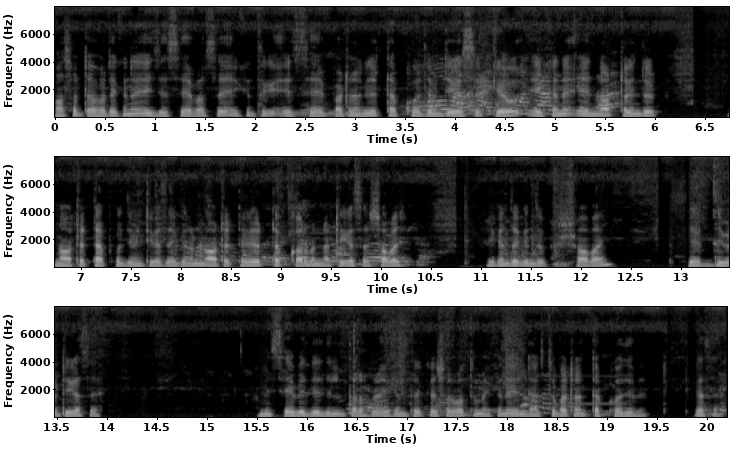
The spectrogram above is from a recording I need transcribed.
পাসওয়ার্ড দেওয়ার এখানে এই যে সেভ আছে, এখান থেকে এই সেভ বাটনে কিন্তু ট্যাপ করে দেবেন, ঠিক আছে? কেউ এখানে এই নটটা কিন্তু নটের ট্যাপ করে দেবেন, ঠিক আছে? এখানে নটের ট্যাপ করবেন না, ঠিক আছে? সবাই, এখান থেকে কিন্তু সবাই সেভ দিবে, ঠিক আছে? আমি সেভে দিয়ে দিলাম, তারপরে এখান থেকে সর্বপ্রথম এখানে নেক্সট বাটন ট্যাপ করে দেবেন, ঠিক আছে?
